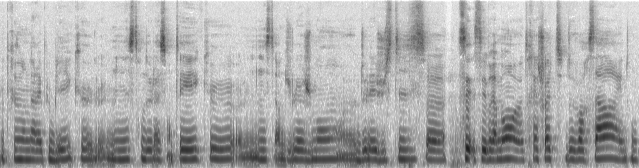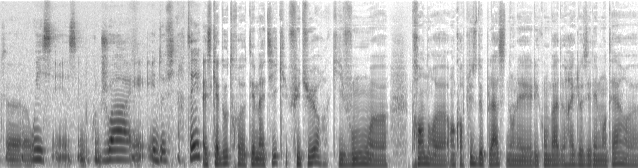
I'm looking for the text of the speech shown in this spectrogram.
le président de la République, le ministre de la Santé, que le ministère du Logement, de la Justice. C'est vraiment très chouette de voir ça et donc oui, c'est beaucoup de joie et, de fierté. Est-ce qu'il y a d'autres thématiques futures qui vont prendre encore plus de place dans les les combats de règles élémentaires euh,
